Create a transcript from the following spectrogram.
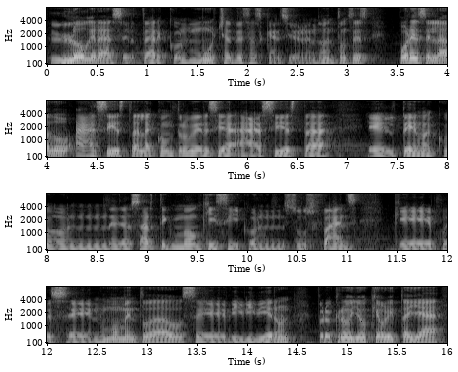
logra acertar con muchas de esas canciones, ¿no? Entonces, por ese lado, así está la controversia, así está el tema con los Arctic Monkeys y con sus fans que pues en un momento dado se dividieron, pero creo yo que ahorita ya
